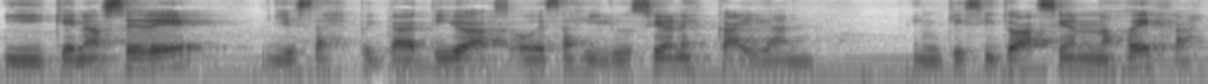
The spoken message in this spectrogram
y que no se dé y esas expectativas o esas ilusiones caigan? ¿En qué situación nos deja?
